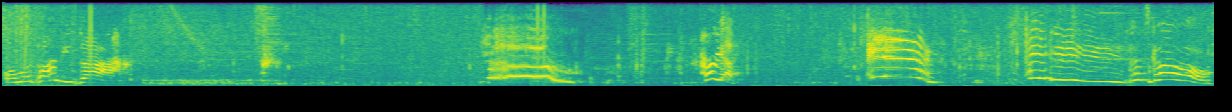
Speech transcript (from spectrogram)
One more time you die! Hurry up! Hey! Let's go!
